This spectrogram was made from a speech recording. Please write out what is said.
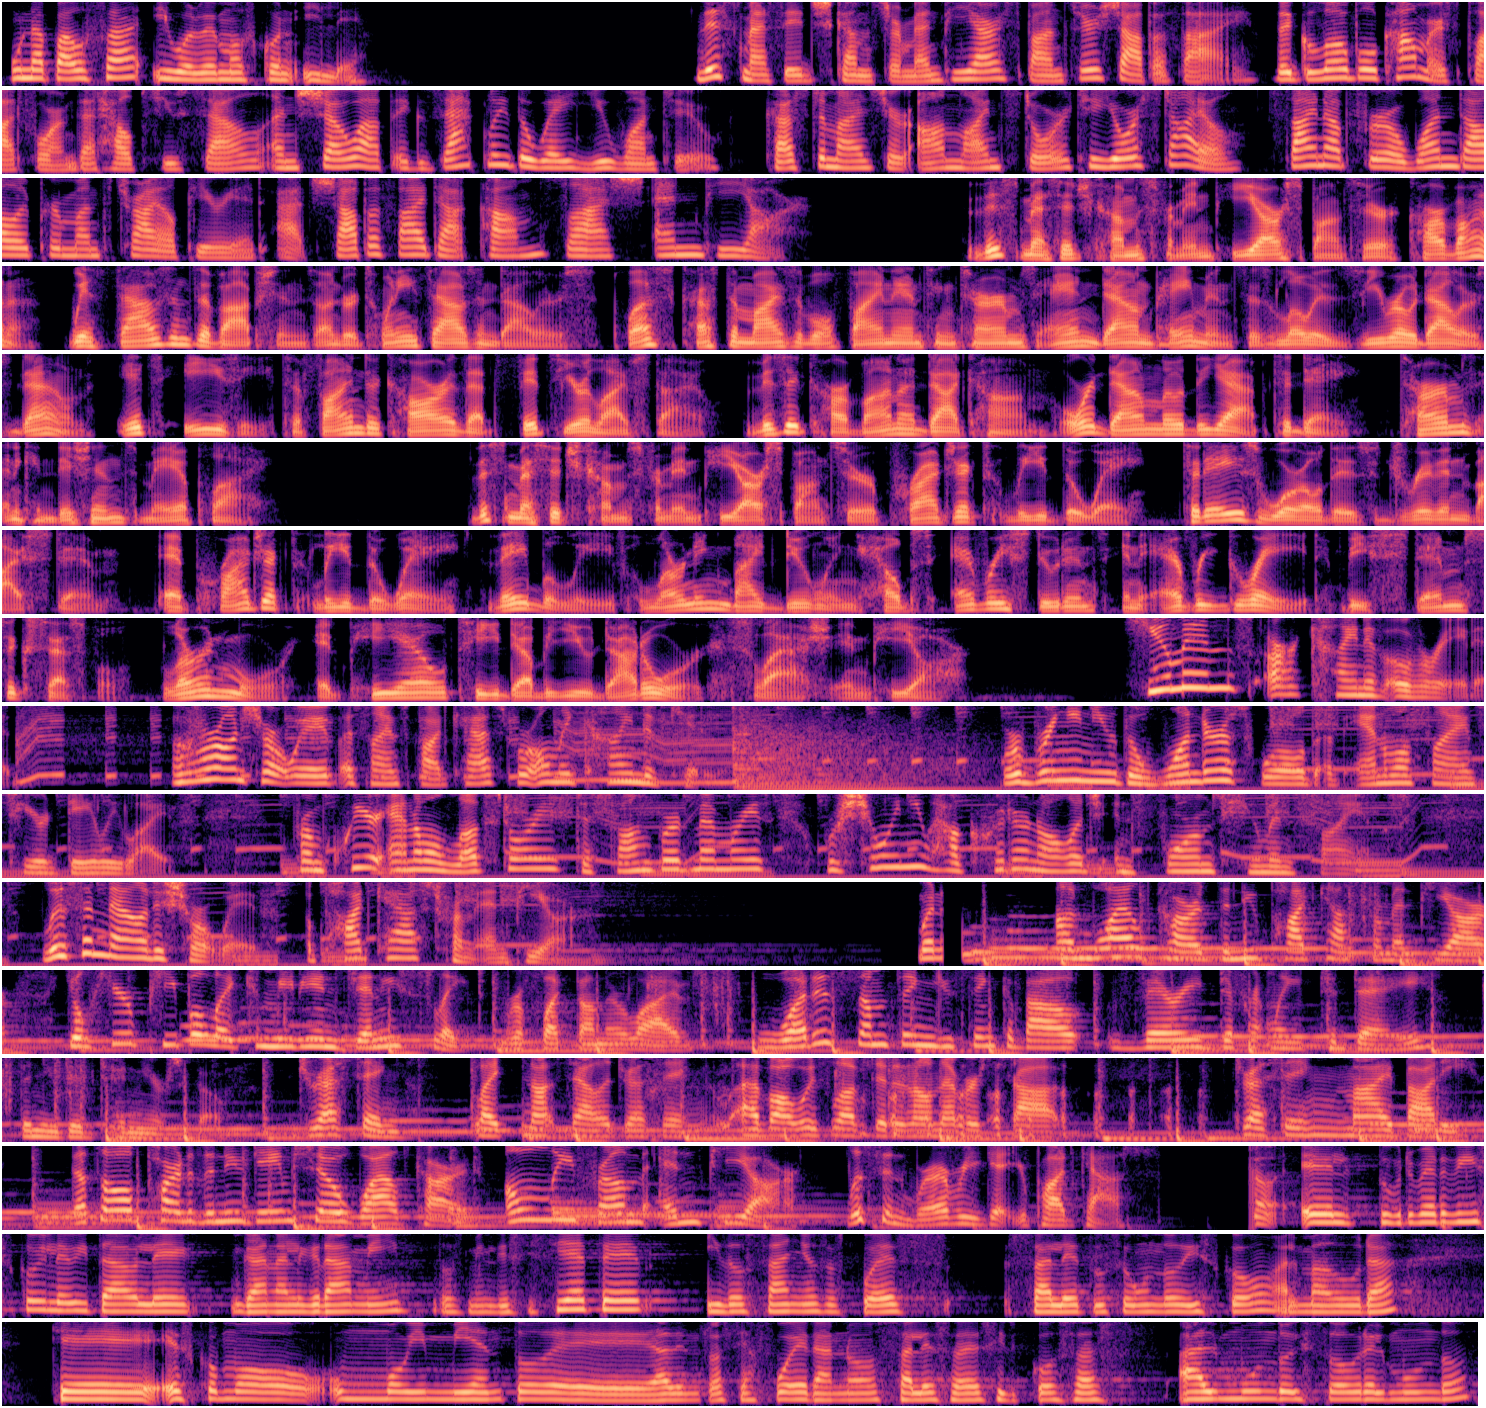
Una pausa y volvemos con Ile. This message comes from NPR sponsor Shopify, the global commerce platform that helps you sell and show up exactly the way you want to. Customize your online store to your style. Sign up for a $1 per month trial period at shopify.com/npr. This message comes from NPR sponsor Carvana. With thousands of options under $20,000, plus customizable financing terms and down payments as low as $0 down, it's easy to find a car that fits your lifestyle. Visit Carvana.com or download the app today. Terms and conditions may apply. This message comes from NPR sponsor Project Lead the Way. Today's world is driven by STEM. At Project Lead the Way, they believe learning by doing helps every student in every grade be STEM successful. Learn more at pltw.org/npr. Humans are kind of overrated. Over on Shortwave, a science podcast, we're only kind of kidding. We're bringing you the wondrous world of animal science to your daily life. From queer animal love stories to songbird memories, we're showing you how critter knowledge informs human science. Listen now to Shortwave, a podcast from NPR. When On Wildcard, the new podcast from NPR, you'll hear people like comedian Jenny Slate reflect on their lives. What is something you think about very differently today than you did 10 years ago? Dressing, like not salad dressing. I've always loved it and I'll never stop. Dressing my body. That's all part of the new game show Wildcard, only from NPR. Listen wherever you get your podcasts. Bueno, el, tu primer disco, Inevitable, gana el Grammy 2017 y dos años después sale tu segundo disco, Almadura, que es como un movimiento de adentro hacia afuera, ¿no? Sales a decir cosas al mundo y sobre el mundo.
